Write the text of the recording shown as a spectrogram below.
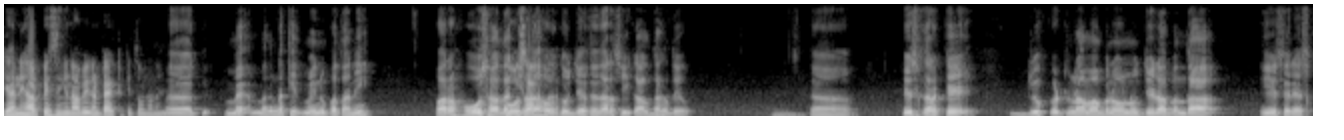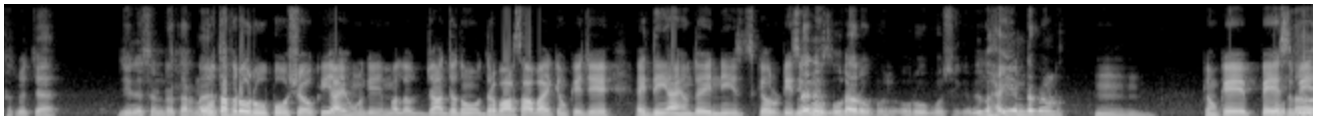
ਗਿਆਨੀ ਹਰਪ੍ਰੀਤ ਸਿੰਘ ਨਾਲ ਵੀ ਕੰਟੈਕਟ ਕੀਤਾ ਉਹਨਾਂ ਨੇ? ਮੈਂ ਮੈਂ ਕਹਿੰਦਾ ਕਿ ਮੈਨੂੰ ਪਤਾ ਨਹੀਂ ਪਰ ਹੋ ਸਕਦਾ ਕੀਤਾ। ਹੋਵੇ ਕੋਈ ਜਥੇਦਾਰ ਸੀ ਕੱਲ ਤੱਕ ਦਿਓ ਤਾਂ ਇਸ ਕਰਕੇ ਜੋ ਘਟਨਾਵਾਂ ਬਣਾਉਣ ਨੂੰ ਜਿਹੜਾ ਬੰਦਾ ਇਸ ਰਿਸਕ ਵਿੱਚ ਹੈ ਜਿਹਨੇ ਸਰੈਂਡਰ ਕਰਨਾ ਉਹ ਤਾਂ ਫਿਰ ਉਹ ਰੂਪੋਸ਼ ਕੀ ਆਏ ਹੋਣਗੇ ਮਤਲਬ ਜਾਂ ਜਦੋਂ ਦਰਬਾਰ ਸਾਹਿਬ ਆਏ ਕਿਉਂਕਿ ਜੇ ਇਦਾਂ ਹੀ ਆਏ ਹੁੰਦੇ ਇੰਨੀ ਸਿਕਿਉਰਿਟੀ ਸੀ ਨਹੀਂ ਨਹੀਂ ਪੂਰਾ ਰੂਪ ਉਹ ਰੂਪ ਹੋ ਸੀਗਾ ਜਦੋਂ ਹੈ ਹੀ ਅੰਡਰਗਰਾਉਂਡ ਹੂੰ ਕਿਉਂਕਿ ਭੇਸ ਉਹ ਤਾਂ ਵੀ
